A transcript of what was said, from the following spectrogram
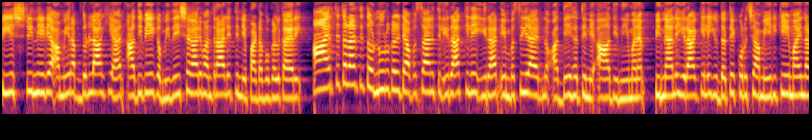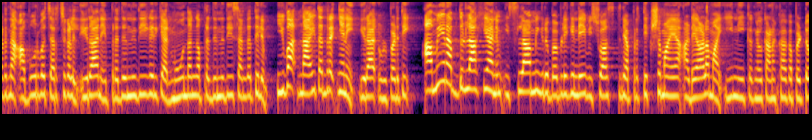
പി എച്ച് ഡി നേടിയ അമീർ അബ്ദുല്ലാഹിയാൻ അതിവേഗം വിദേശകാര്യ മന്ത്രാലയത്തിന്റെ പടവുകൾ കയറി. ആയിരത്തി തൊള്ളായിരത്തി തൊണ്ണൂറുകളുടെ അവസാനത്തിൽ ഇറാഖിലെ ഇറാൻ എംബസിയിലായിരുന്നു അദ്ദേഹത്തിന്റെ ആദ്യ നിയമനം. പിന്നാലെ ഇറാഖിലെ യുദ്ധത്തെക്കുറിച്ച് അമേരിക്കയുമായി നടന്ന അപൂർവ ചർച്ചകളിൽ ഇറാനെ പ്രതിനിധീകരിക്കാൻ മൂന്നംഗ പ്രതിനിധി സംഘത്തിലും യുവ നയതന്ത്രജ്ഞനെ ഇറാൻ ഉൾപ്പെടുത്തി. അമീർ അബ്ദുല്ലാഹിയാനും ഇസ്ലാമിക് റിപ്പബ്ലിക്കിന്റെ വിശ്വാസത്തിന്റെ അപ്രത്യക്ഷമായ അടയാളമായി ഈ നീക്കങ്ങൾ കണക്കാക്കപ്പെട്ടു.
